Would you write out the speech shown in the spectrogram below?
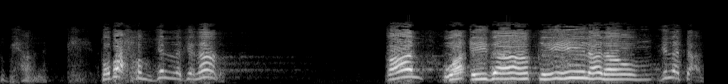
سبحانك. فضحهم جل جلاله. قال وإذا قيل لهم قل تعال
